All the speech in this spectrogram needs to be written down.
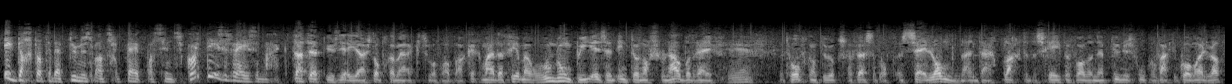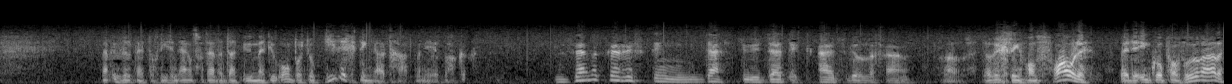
ik dacht dat de Neptunusmaatschappij pas sinds kort deze reizen maakt. Dat hebt u zeer juist opgemerkt, mevrouw Bakker. Maar de firma Roenoempi is een internationaal bedrijf. Ja. Het hoofdkantoor is gevestigd op Ceylon. En daar plachten de schepen van de Neptunus vroeger vaak te komen uit. Maar u wilt mij toch niet in ernst vertellen dat u met uw onderzoek die richting uitgaat, meneer Bakker? Welke richting dacht u dat ik uit wilde gaan? De richting van fraude bij de inkoop van voorraden.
